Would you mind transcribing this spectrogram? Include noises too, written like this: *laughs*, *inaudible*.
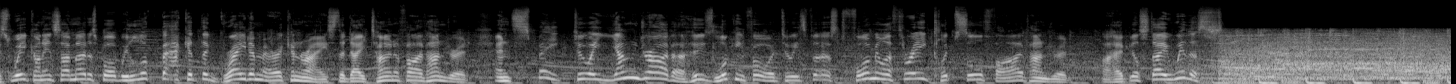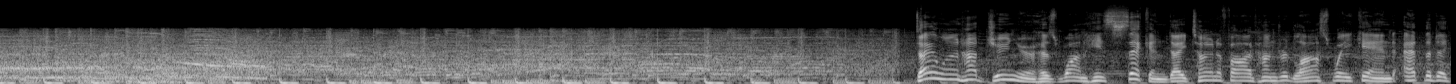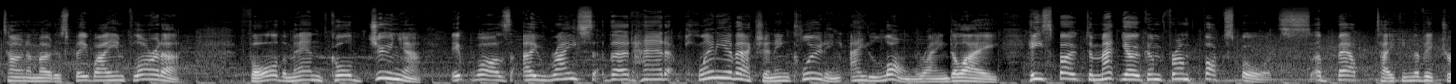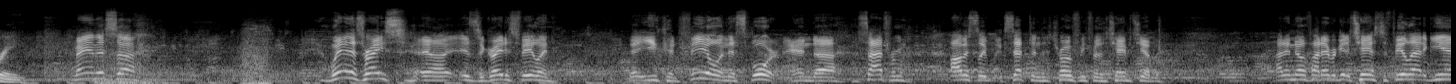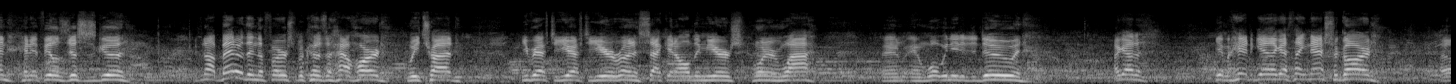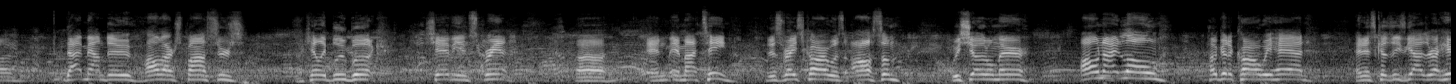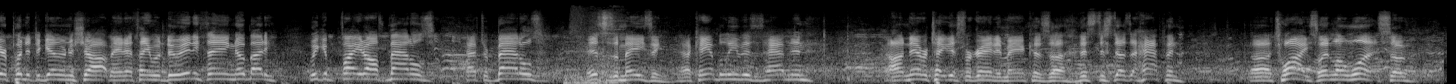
This week on Inside Motorsport, we look back at the great American race, the Daytona 500, and speak to a young driver who's looking forward to his first Formula 3 Clipsal 500. I hope you'll stay with us. Dale Earnhardt Jr. has won his second Daytona 500 last weekend at the Daytona Motor Speedway in Florida. For the man called Junior, it was a race that had plenty of action, including a long rain delay. He spoke to Matt Yocum from Fox Sports about taking the victory. Man, this uh, winning this race uh, is the greatest feeling that you can feel in this sport. And uh, aside from obviously accepting the trophy for the championship. I didn't know if I'd ever get a chance to feel that again, and it feels just as good, if not better than the first, because of how hard we tried year after year after year, running second all them years, wondering why and, and what we needed to do. And I got to get my head together. I got to thank National Guard, uh, Mountain Dew, all our sponsors, uh, Kelley Blue Book, Chevy and Sprint, uh, and, and my team. This race car was awesome. We showed them there all night long how good a car we had. And it's because these guys right here putting it together in the shop, man. That thing would do anything. Nobody, we could fight off battles after battles. This is amazing. I can't believe this is happening. I'll never take this for granted, man, because uh, this just doesn't happen uh, twice, let alone once. So,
